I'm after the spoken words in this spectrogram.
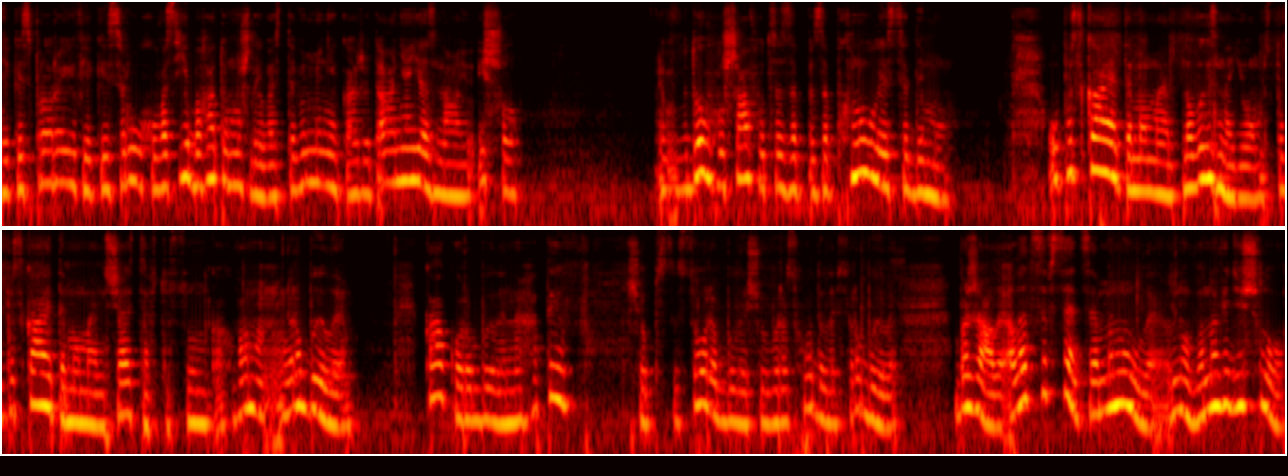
якийсь прорив, якийсь рух. У вас є багато можливостей. Ви мені кажете, Аня, я знаю, і що? В довгу шафу це запхнули і сидимо. Упускаєте момент нових знайомств, упускаєте момент щастя в стосунках. Вам робили каку, робили негатив, щоб ссори були, щоб ви розходились, робили бажали. Але це все, це минуле. Ну, воно відійшло.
